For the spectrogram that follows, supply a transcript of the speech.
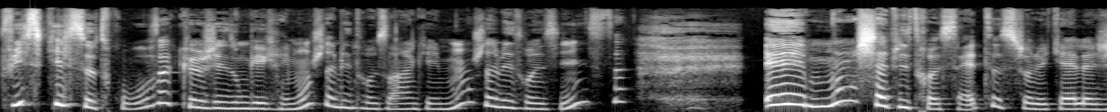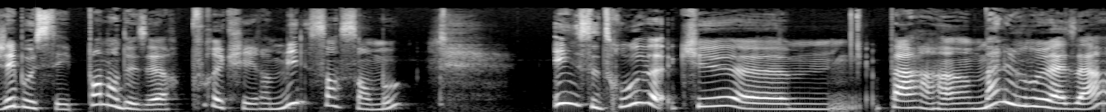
Puisqu'il se trouve que j'ai donc écrit mon chapitre 5 et mon chapitre 6, et mon chapitre 7, sur lequel j'ai bossé pendant deux heures pour écrire 1500 mots, il se trouve que euh, par un malheureux hasard,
